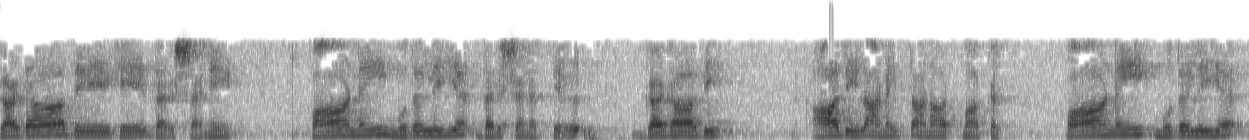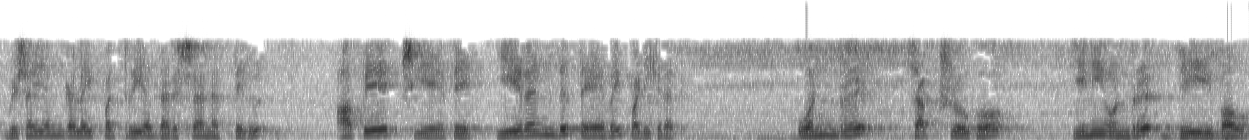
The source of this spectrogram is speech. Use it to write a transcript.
கடாதேகே தர்ஷனே. பானை முதலிய தர்ஷனத்தில் கடாதி ஆதியில அனைத்து அனாத்மாக்கள். பானை முதலிய விஷயங்களை பற்றிய தர்ஷனத்தில் அபேக்ஷியதே இரண்டு தேவைப்படுகிறது. ஒன்று சக்ஷுகோ இனி ஒன்று தீபவ்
